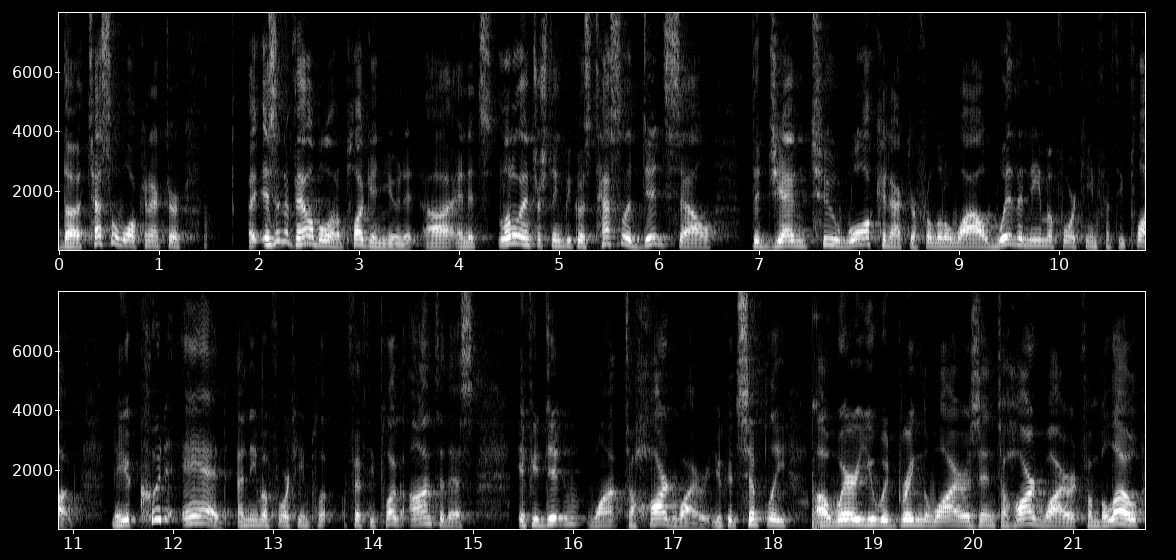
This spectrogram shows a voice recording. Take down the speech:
the Tesla wall connector uh, isn't available on a plug-in unit. Uh, and it's a little interesting because Tesla did sell the Gen 2 wall connector for a little while with a NEMA 1450 plug. Now you could add a NEMA 1450 plug onto this if you didn't want to hardwire it. You could simply, uh, where you would bring the wires in to hardwire it from below,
